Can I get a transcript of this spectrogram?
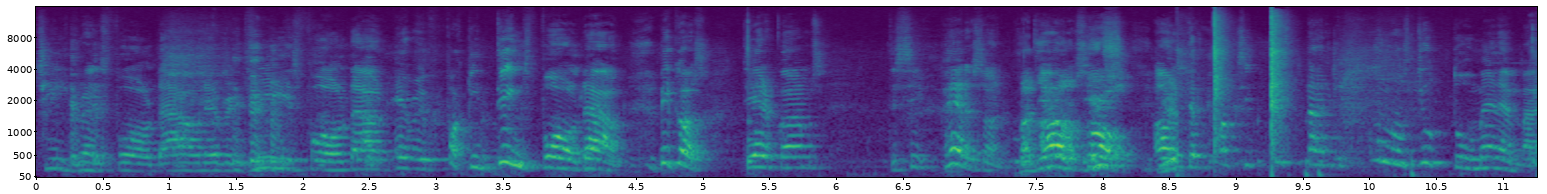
children's fall down, every trees fall down, every fucking things fall down. Because there comes the person. But you our know, soul. you you- the fuck pistää kunnosta juttua menemään.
